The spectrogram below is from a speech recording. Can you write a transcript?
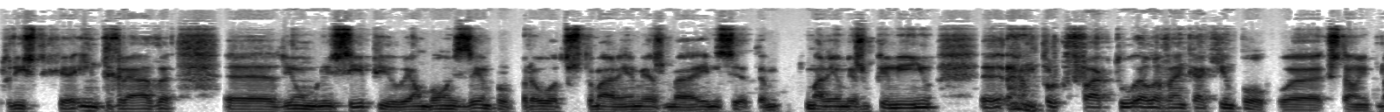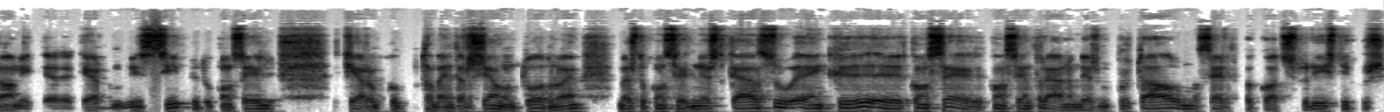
turística integrada de um município, é um bom exemplo para outros tomarem a mesma tomarem o mesmo caminho, uh, porque de facto alavanca aqui um pouco a questão económica, quer do município, do Conselho, quer também da região no todo, não é? Mas do Conselho neste caso, em que uh, consegue concentrar no mesmo portal uma série de pacotes turísticos,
